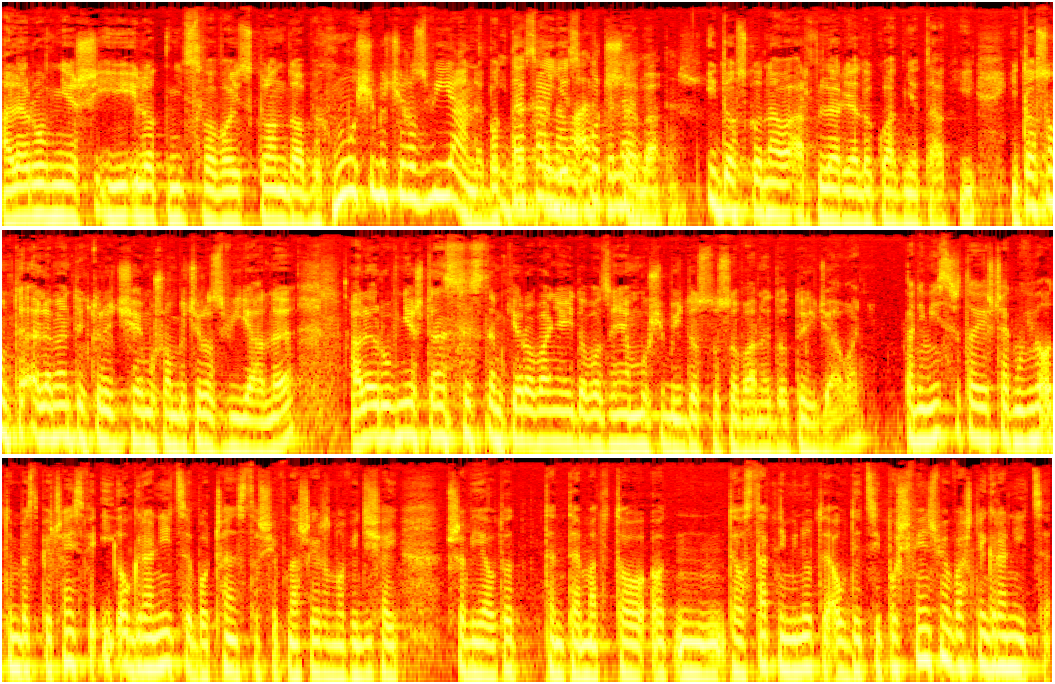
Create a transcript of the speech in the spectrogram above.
ale również i lotnictwo wojsk lądowych musi być rozwijane, bo I taka jest potrzeba. Też. I doskonała artyleria, dokładnie tak. I, I to są te elementy, które dzisiaj muszą być rozwijane, ale również ten system kierowania i dowodzenia musi być dostosowany do tych działań. Panie ministrze, to jeszcze jak mówimy o tym bezpieczeństwie i o granicy, bo często się w naszej rozmowie dzisiaj przewijał to, ten temat, to mm, te ostatnie minuty audycji poświęćmy właśnie granicy,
